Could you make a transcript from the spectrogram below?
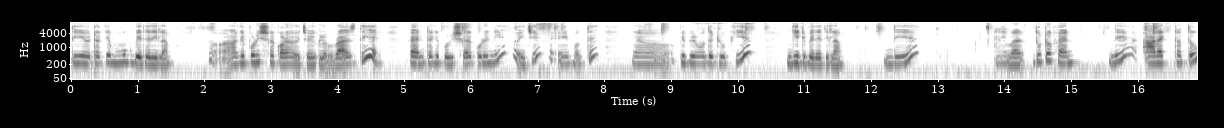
দিয়ে ওটাকে মুখ বেঁধে দিলাম। আগে পরিষ্কার করা হয়েছে ওইগুলো ব্রাশ দিয়ে প্যানটাকে পরিষ্কার করে নিয়ে ওই যে এই মধ্যে পিপির মধ্যে ঢুকিয়ে গিট বেঁধে দিলাম। দিয়ে এবার দুটো ফ্যান দিয়ে আর একটাতেও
